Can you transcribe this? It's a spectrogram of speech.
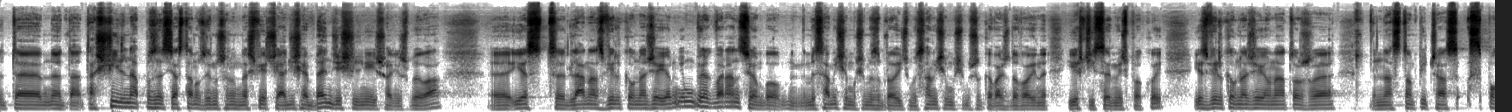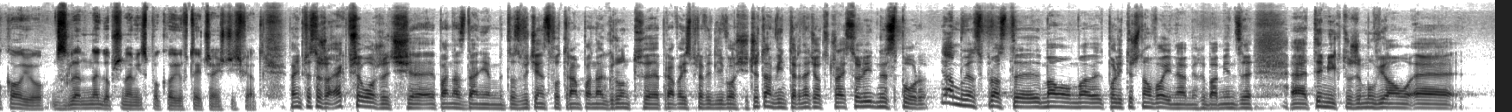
e, te, ta, ta ta silna pozycja Stanów Zjednoczonych na świecie, a dzisiaj będzie silniejsza niż była, e, jest dla nas wielką nadzieją. Nie mówię gwarancją, bo my sami się musimy zbroić, my sami się musimy szykować do wojny, jeśli chcemy mieć pokój. Jest wielką nadzieją na to, że nastąpi czas spokoju, względnego przynajmniej spokoju w tej części świata. Panie profesorze, jak przełożyć e, Pana zdaniem to zwycięstwo Trumpa na grunt e, Prawa i Sprawiedliwości? Czytam w internecie od wczoraj solidny spór, ja mówiąc wprost, e, małą, małą polityczną wojnę chyba między e, tymi, którzy mówią...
